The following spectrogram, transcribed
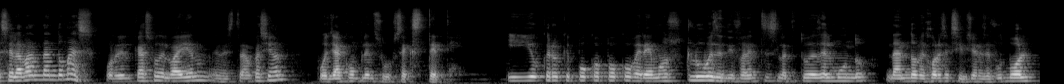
se la van dando más. Por el caso del Bayern en esta ocasión, pues ya cumplen su sextete. Y yo creo que poco a poco veremos clubes de diferentes latitudes del mundo dando mejores exhibiciones de fútbol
